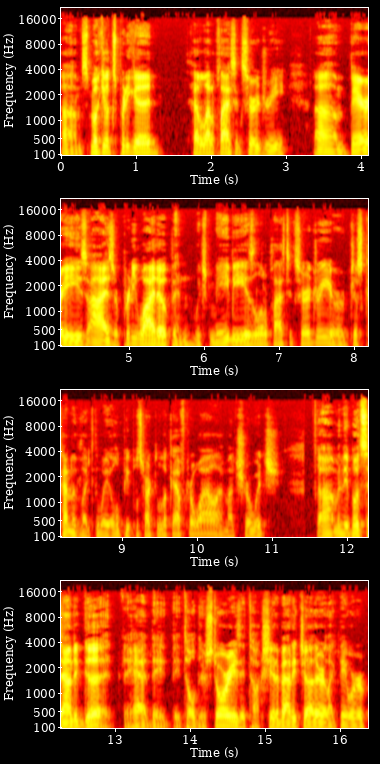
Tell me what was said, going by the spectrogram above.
Um, Smokey looks pretty good. Had a lot of plastic surgery. Um, Berry's eyes are pretty wide open, which maybe is a little plastic surgery or just kind of like the way old people start to look after a while. I'm not sure which. Um, and they both sounded good. They had they they told their stories. They talked shit about each other. Like they were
